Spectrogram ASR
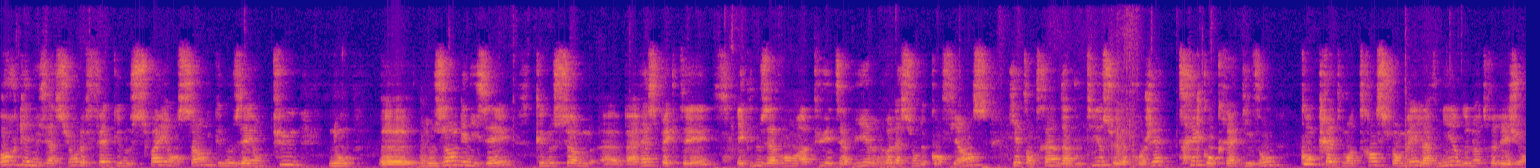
organisation, le fait que nous soyons ensemble, que nous ayons pu nous, euh, nous organiser, que nous sommes euh, ben, respectés et que nous avons pu établir une relation de confiance qui est en train d'aboutir sur des projets très concrets qui vont concrètement transformer l'avenir de notre région.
